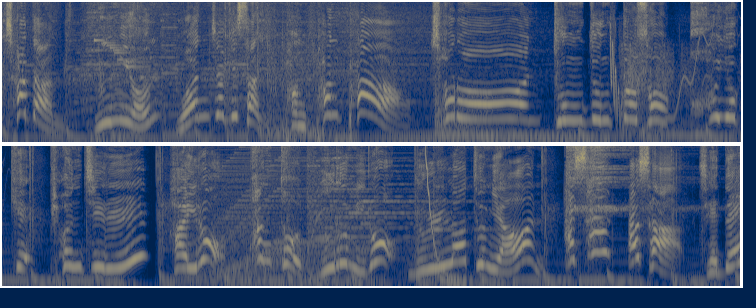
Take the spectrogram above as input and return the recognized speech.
차단. 음이온 원자기산 팡팡팡. 저런 둥둥 떠서 허옇게 편지를 하이로 황토 누르미로 눌러두면 아삭아삭 제대로.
